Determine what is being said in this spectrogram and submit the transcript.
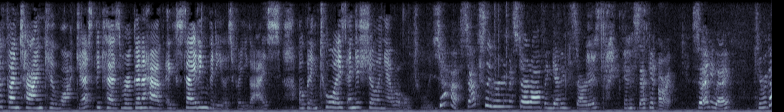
of fun time to watch us because we're gonna have exciting videos for you guys, opening toys and just showing our old toys. Yeah, so actually we're gonna start off and getting started in a second. All right. So anyway, here we go.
